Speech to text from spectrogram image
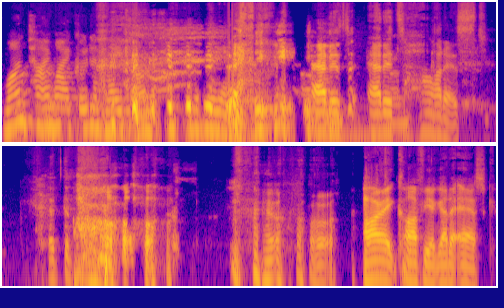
One time I couldn't lay down at its at its hottest. At the All right, coffee. I got to ask:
